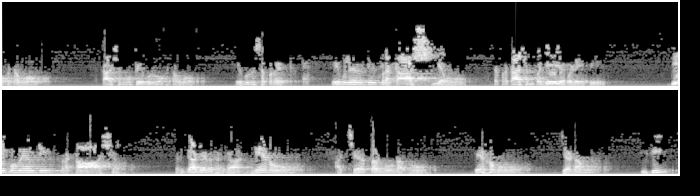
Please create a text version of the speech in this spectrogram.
ఒకటవ్వవు. ప్రకాశము టేబుల్ ఒకటవ్వవు. టేబుల్ సెపరేట్ టేబుల్ ఏమిటి? ప్రకాశ్యము. అంటే ప్రకాశింపజేయబడేది. దీపం ఏమిటి? ప్రకాశము. సరిగ్గా అదేవిధంగా నేను అచేతనుడను. దేహము జడము ఇది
